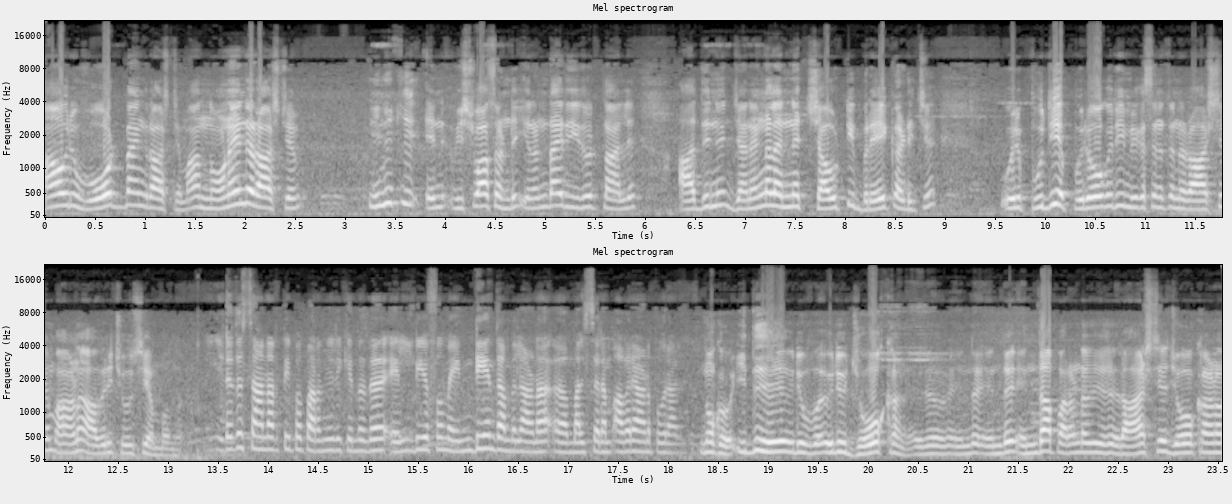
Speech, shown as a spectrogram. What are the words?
ആ ഒരു വോട്ട് ബാങ്ക് രാഷ്ട്രീയം ആ നുണേന്റെ രാഷ്ട്രീയം എനിക്ക് വിശ്വാസമുണ്ട്. രണ്ടായിരത്തി ഇരുപത്തിനാലിൽ അതിന് ജനങ്ങൾ എന്നെ ചവിട്ടി ബ്രേക്ക് അടിച്ച് ഒരു പുതിയ പുരോഗതി വികസനത്തിന്റെ രാഷ്ട്രീയം ആണ് അവർ ചൂസ് ചെയ്യാൻ പോകുന്നത്. ഇടത് സ്ഥാനാർത്ഥി ഇപ്പോൾ പറഞ്ഞിരിക്കുന്നത് എൽ ഡി എഫും എൻ ഡി എയും തമ്മിലാണ് മത്സരം. അവരാണ് പോരാളി നോക്കൂ ഇത് ഒരു ഒരു ജോക്കാണ്. ഒരു എന്ത് എന്ത് എന്താ പറയേണ്ടത്? രാഷ്ട്രീയ ജോക്കാണോ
